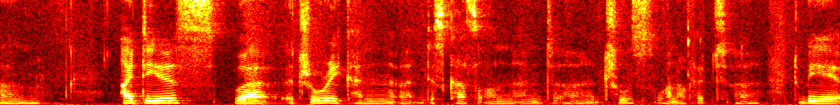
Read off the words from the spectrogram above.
um, ideas where a jury can uh, discuss on and choose one of it to be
